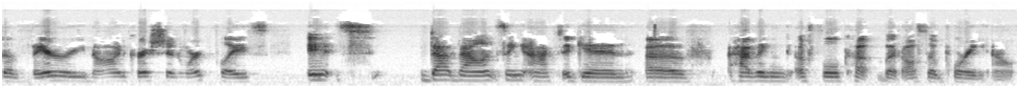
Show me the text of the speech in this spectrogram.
the very non Christian workplace, it's that balancing act again of having a full cup, but also pouring out.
